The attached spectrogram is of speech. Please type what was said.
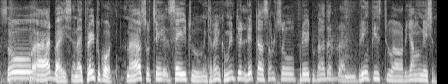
So I advise and I pray to God. And I also say to international community, let us also pray together and bring peace to our young nation.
